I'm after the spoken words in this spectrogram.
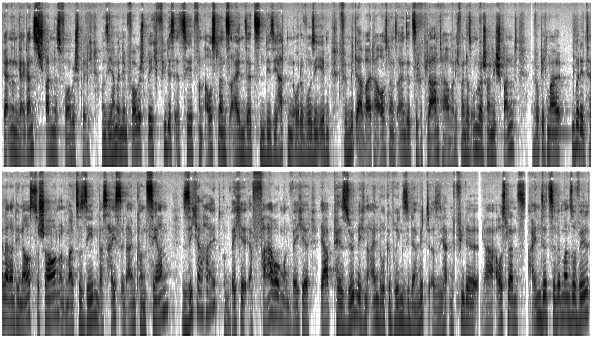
Wir hatten ein ganz spannendes Vorgespräch. Und Sie haben in dem Vorgespräch vieles erzählt von Auslandseinsätzen, die Sie hatten oder wo Sie eben für Mitarbeiter Auslandseinsätze geplant haben. Und ich fand das unwahrscheinlich spannend, wirklich mal über den Tellerrand hinauszuschauen und mal zu sehen, was heißt in einem Konzern Sicherheit und welche Erfahrungen und welche ja, persönlichen Eindrücke bringen Sie da mit. Also Sie hatten viele ja, Auslandseinsätze, wenn man so will.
